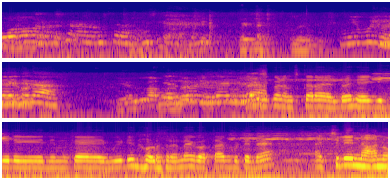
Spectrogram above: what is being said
ಓ, ನಮಸ್ಕಾರ, ನಮಸ್ಕಾರ. ನೀವು ಇಲ್ಲೇ ಇದ್ದೀರಾ? ನಮಸ್ಕಾರ ಎಲ್ಲರೂ ಹೇಗಿದ್ದೀರಿ? ನಿಮಗೆ ವಿಡಿಯೋ ನೋಡಿದ್ರೇ ಗೊತ್ತಾಗ್ಬಿಟ್ಟಿದೆ. ಆ್ಯಕ್ಚುಲಿ ನಾನು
